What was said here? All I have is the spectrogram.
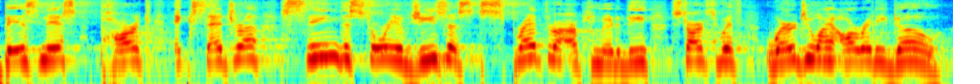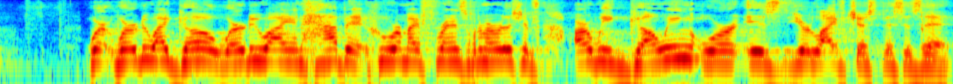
business, park, etc. Seeing the story of Jesus spread throughout our community starts with where do I already go? Where, where do I go? Where do I inhabit? Who are my friends? What are my relationships? Are we going or is your life just this is it?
